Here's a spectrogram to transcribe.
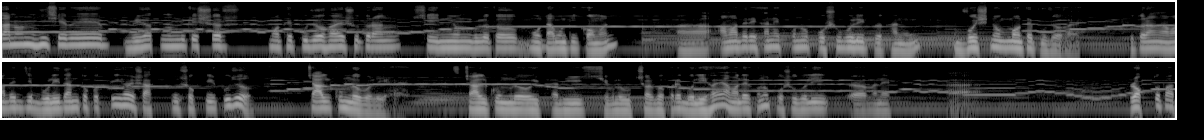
কানুন হিসেবে বৃহৎ নন্দিকেশ্বর মতে পুজো হয়, সুতরাং সেই নিয়মগুলো তো মোটামুটি কমন আমাদের এখানে কোনো পশু বলির প্রথা নেই। বৈষ্ণব মতে পুজো হয়। সুতরাং আমাদের যে বলিদান তো করতেই হয় শাক- শক্তির পুজো চাল কুমড়ো বলি হয়। চাল কুমড়ো ইত্যাদি সেগুলো উৎসর্গ করে বলি হয় আমাদের কোনো পশু বলি মানে রক্তপাত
